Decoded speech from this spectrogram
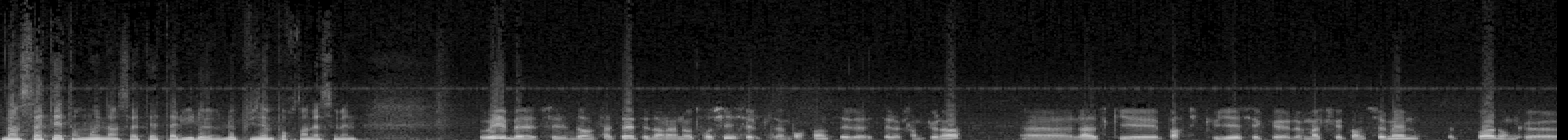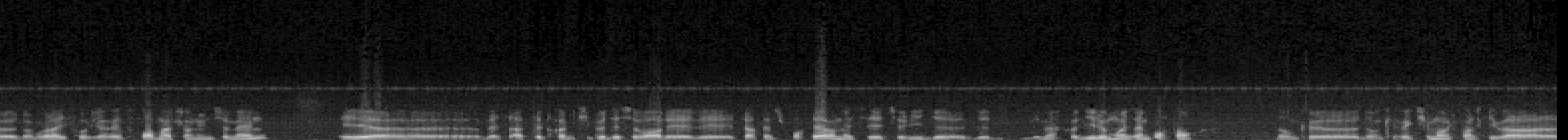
dans sa tête, au moins dans sa tête à lui, le, le plus important de la semaine. Oui, ben, c'est dans sa tête et dans la nôtre aussi. C'est le plus important, c'est le, c'est le championnat. Euh, là, ce qui est particulier, c'est que le match est en semaine cette fois, donc euh, donc voilà, il faut gérer trois matchs en une semaine. Et euh, ben, ça va peut-être un petit peu décevoir les, les certains supporters, mais c'est celui de, de, mercredi le moins important. Donc euh, donc effectivement, je pense qu'il va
